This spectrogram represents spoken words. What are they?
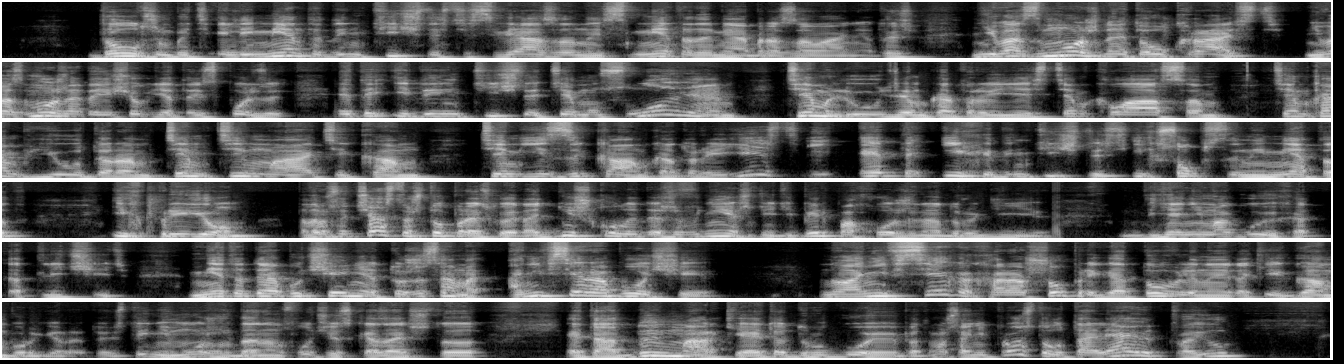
должен быть элемент идентичности, связанный с методами образования. То есть невозможно это украсть, невозможно это еще где-то использовать. Это идентично тем условиям, тем людям, которые есть, тем классам, тем компьютерам, тем тематикам, тем языкам, которые есть, и это их идентичность, их собственный метод, их прием. Потому что часто что происходит? Одни школы даже внешне теперь похожи на другие я не могу их от, отличить. Методы обучения то же самое. Они все рабочие, но они все как хорошо приготовленные такие гамбургеры. То есть ты не можешь в данном случае сказать, что это одной марки, а это другое, потому что они просто утоляют твою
